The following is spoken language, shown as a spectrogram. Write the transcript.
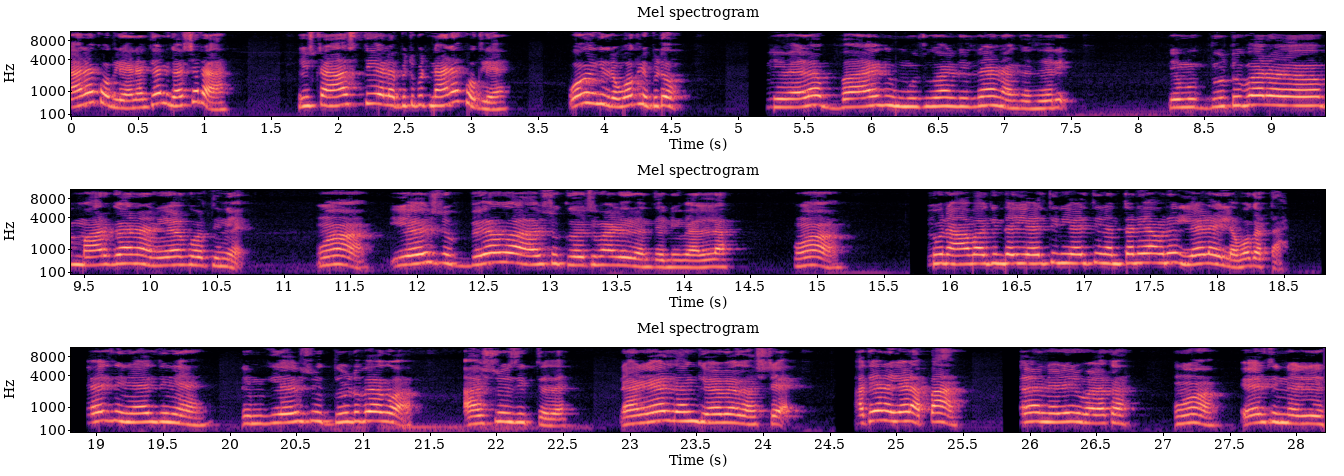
ನಾನೇ ಹೋಗ್ಲಿ? ನನಗೇನು ಗಾಸರ ಇಷ್ಟು ಆಸ್ತಿ ಎಲ್ಲ ಬಿಟ್ಬಿಟ್ಟು ನಾನೇ ಹೋಗ್ಲಿ? ಹೋಗಂಗಿದ್ರೆ ಹೋಗ್ಲಿ ಬಿಡು. ನೀವೆಲ್ಲ ಬಾಯಿಗೆ ಮುಚ್ಕೊಂಡಿದ್ರೆ ನಂಗೆ ಸರಿ. ನಿಮಗೆ ದುಡ್ಡು ಬರೋ ಮಾರ್ಗ ನಾನು ಹೇಳ್ಕೊಡ್ತೀನಿ. ಹಾಂ ಎಷ್ಟು ಬೇಗ ಅಷ್ಟು ಖರ್ಚು ಮಾಡಿರಂತೆ ನೀವೆಲ್ಲ. ಹಾ ಇವನು ಆವಾಗಿಂದ ಹೇಳ್ತೀನಿ ಹೇಳ್ತೀನಿ ಅಂತಾನೆ ಅವನು ಹೇಳೇ ಇಲ್ಲ, ಹೋಗತ್ತ? ಹೇಳ್ತೀನಿ ಹೇಳ್ತೀನಿ. ನಿಮ್ಗೆ ಎಷ್ಟು ದುಡ್ಡು ಬೇಗ ಅಷ್ಟು ಸಿಗ್ತದೆ. ನಾನು ಹೇಳ್ದಂಗೆ ಹೇಳ್ಬೇಕು ಅಷ್ಟೇ. ಅದೇನೋ ಹೇಳಪ್ಪ? ಎಲ್ಲ ನಡೀರಿ ಒಳಗ ಹ್ಞೂ, ಹೇಳ್ತೀನಿ ನಡೀರಿ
